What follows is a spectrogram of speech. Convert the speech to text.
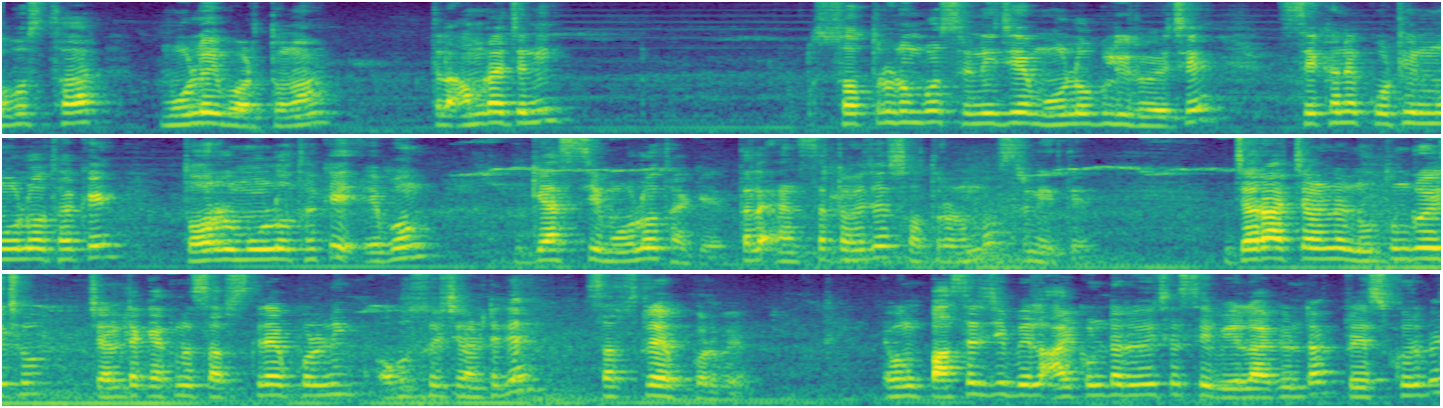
অবস্থার মৌলই বর্তমান? তাহলে আমরা জানি সতেরো নম্বর শ্রেণি যে মৌলগুলি রয়েছে, সেখানে কঠিন মৌল থাকে, তরল মৌল থাকে এবং গ্যাসীয় মৌল থাকে। তাহলে অ্যান্সারটা হয়ে যায় সতেরো নম্বর শ্রেণীতে। যারা চ্যানেলে নতুন রয়েছে, চ্যানেলটাকে এখনও সাবস্ক্রাইব করেনি, অবশ্যই চ্যানেলটাকে সাবস্ক্রাইব করবে। এবং পাশের যে বেল আইকনটা রয়েছে, সেই বেল আইকনটা প্রেস করবে।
